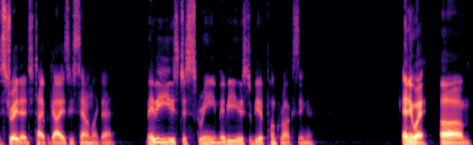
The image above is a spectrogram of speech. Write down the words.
straight edge type of guys who sound like that. Maybe he used to scream. Maybe he used to be a punk rock singer. Anyway, um,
